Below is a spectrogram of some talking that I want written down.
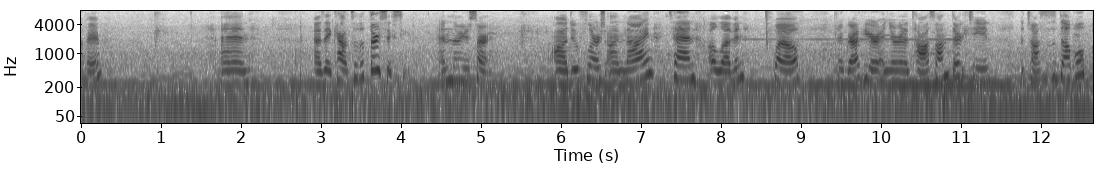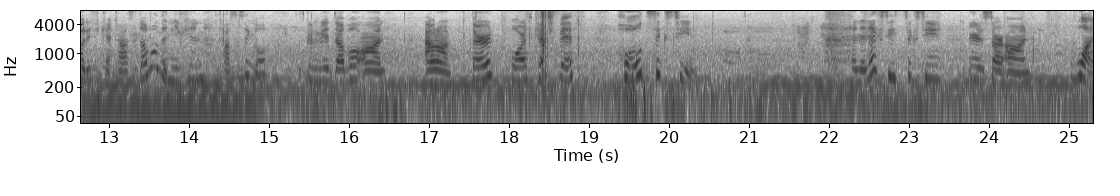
Okay. And as they count to the third 16. And then we're gonna start, uh, do a flourish on 9, 10, 11, 12, gonna grab here and you're gonna toss on 13. The toss is a double, but if you can't toss a double, then you can toss a single. It's gonna be a double on, out on third, fourth, catch fifth, hold 16. And the next 16, you're gonna start on one,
